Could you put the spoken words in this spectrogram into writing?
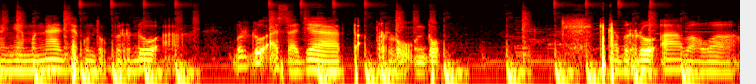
hanya mengajak untuk berdoa berdoa saja tak perlu untuk kita berdoa bahwa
